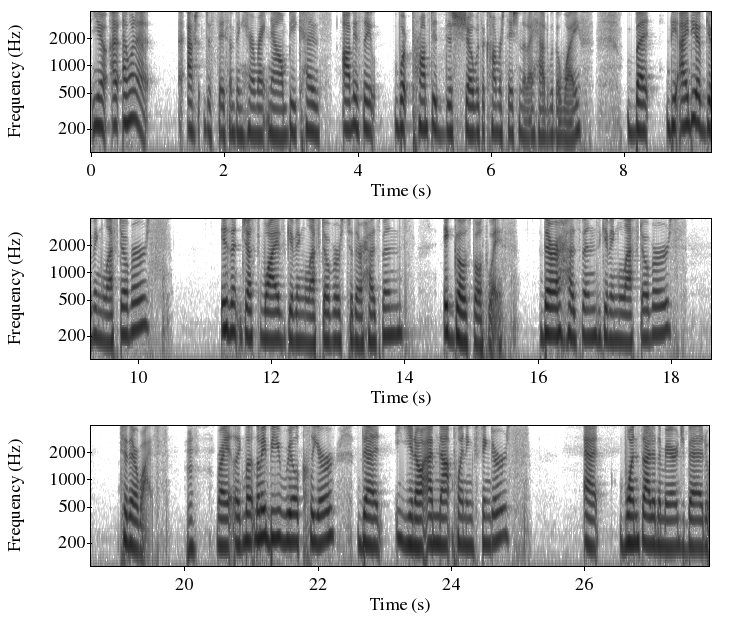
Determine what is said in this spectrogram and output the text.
you know, I, I want to actually just say something here right now because obviously what prompted this show was a conversation that I had with a wife. But the idea of giving leftovers isn't just wives giving leftovers to their husbands, it goes both ways. There are husbands giving leftovers to their wives. Hmm. Right? Like, let, let me be real clear that, you know, I'm not pointing fingers at one side of the marriage bed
